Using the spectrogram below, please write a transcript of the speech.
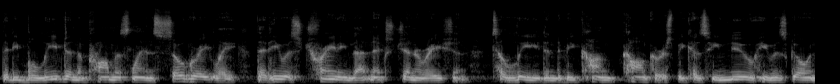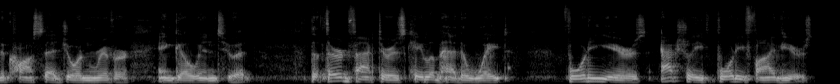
that he believed in the promised land so greatly that he was training that next generation to lead and to be con- conquerors because he knew he was going to cross that Jordan River and go into it. The third factor is Caleb had to wait 40 years, actually 45 years.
